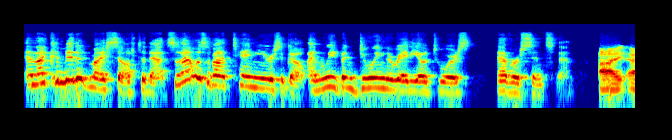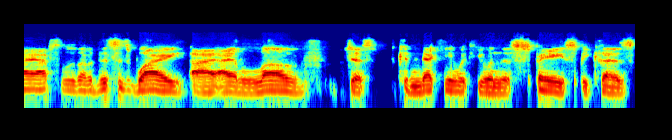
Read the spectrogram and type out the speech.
And I committed myself to that. So that was about 10 years ago. And we've been doing the radio tours ever since then. I, I absolutely love it. This is why I, I love just connecting with you in this space because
